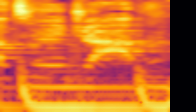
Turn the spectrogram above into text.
about to drop.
